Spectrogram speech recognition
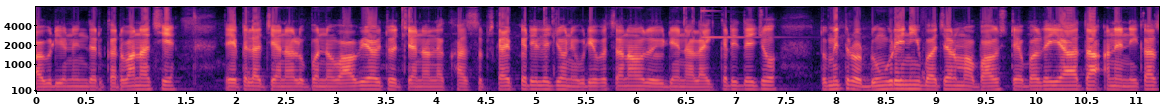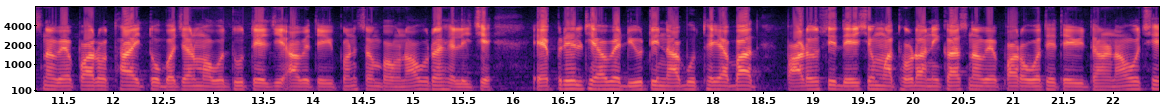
આ વિડીયોની અંદર કરવાના છે. તે પહેલાં ચેનલ ઉપર નવા આવ્યા હોય તો ચેનલને ખાસ સબસ્ક્રાઈબ કરી લેજો અને વીડિયો પસંદ આવે તો વિડીયોને લાઇક કરી દેજો. તો મિત્રો, ડુંગળીની બજારમાં ભાવ સ્ટેબલ રહ્યા હતા અને નિકાસના વેપારો થાય તો બજારમાં વધુ તેજી આવે તેવી પણ સંભાવનાઓ રહેલી છે. એપ્રિલથી હવે ડ્યુટી નાબૂદ થયા બાદ પાડોશી દેશોમાં થોડા નિકાસના વેપારો વધે તેવી ધારણાઓ છે.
